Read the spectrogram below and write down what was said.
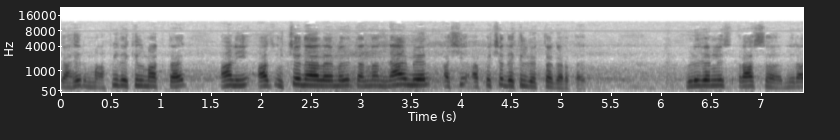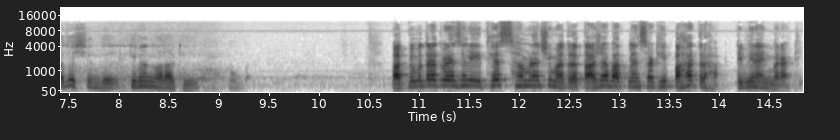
जाहीर माफी देखील मागतायत आणि आज उच्च न्यायालयामध्ये त्यांना न्याय मिळेल अशी अपेक्षा देखील व्यक्त करतायत. व्हिडिओ जर्नलिस्ट राजसह मी राजेश शिंदे टी व्ही मराठी मुंबई. बातमीपत्रात वेळ झाली इथेच थांबण्याची मात्र ताज्या बातम्यांसाठी पाहत रहा टीव्ही नाईन मराठी.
